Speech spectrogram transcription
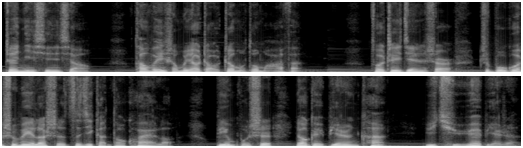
珍妮心想。他为什么要找这么多麻烦？做这件事儿只不过是为了使自己感到快乐，并不是要给别人看与取悦别人。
